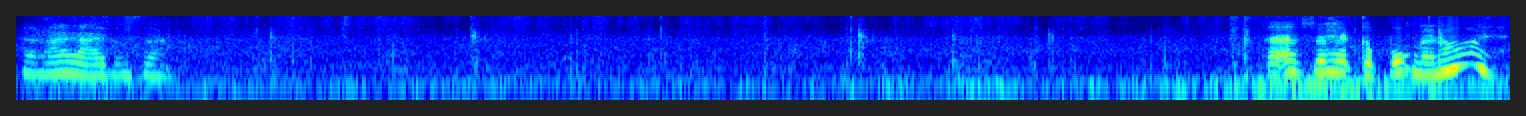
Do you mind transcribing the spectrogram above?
ได้หลายหลายๆเพื่อนๆแต่ไปเฮ็ดกระปุกน้อยๆ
